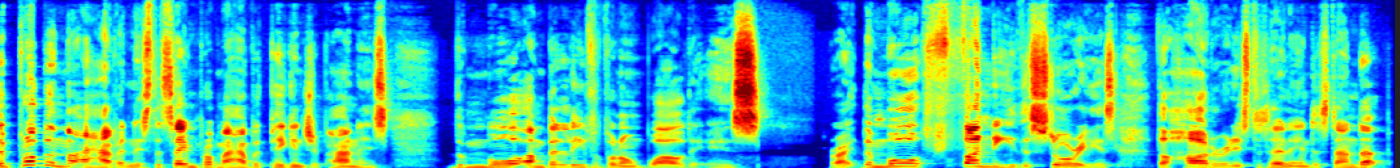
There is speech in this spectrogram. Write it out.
The problem that I have, and it's the same problem I had with Pig in Japan, is the more unbelievable and wild it is, right? The more funny the story is, the harder it is to turn it into stand up.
